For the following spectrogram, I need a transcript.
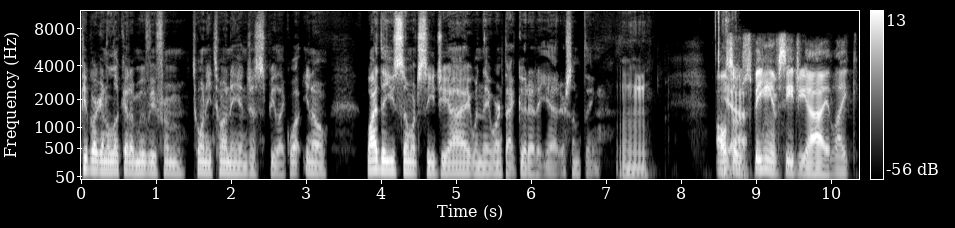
people are going to look at a movie from 2020 and just be like what you know why'd they use so much cgi when they weren't that good at it yet or something mm-hmm. Also, Yeah. speaking of CGI, like,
